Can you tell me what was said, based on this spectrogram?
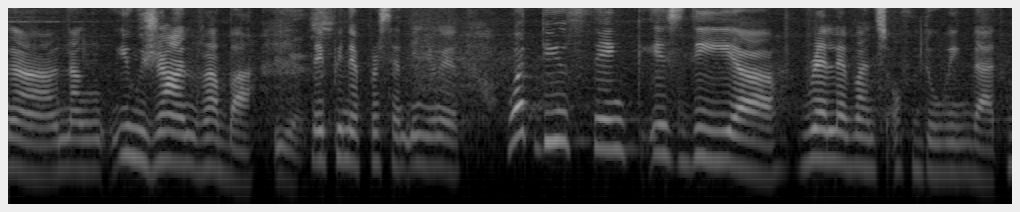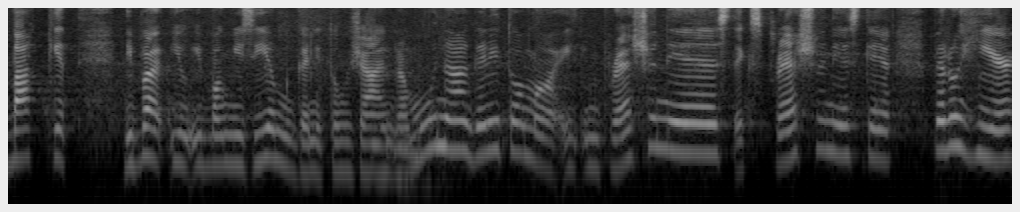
uh, ng yung genre ba Yes. na ipine-present ninyo ngayon. What do you think is the uh, relevance of doing that? Bakit, di ba, yung ibang museum, ganitong genre muna, ganito, mga impressionist, expressionist, ganyan. Pero here,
